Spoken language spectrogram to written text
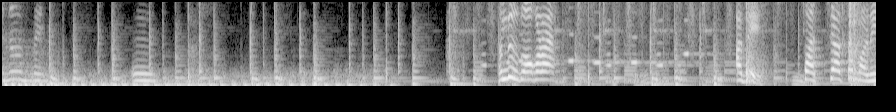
അച്ഛനും അമ്മയും എന്ത് നോക്കണേ? അതെ പറ്റാത്ത പണി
